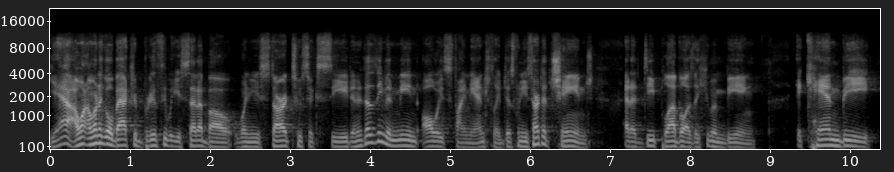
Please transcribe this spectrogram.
Yeah, I want, I want to go back to briefly what you said about when you start to succeed. And it doesn't even mean always financially, just when you start to change at a deep level as a human being, it can be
